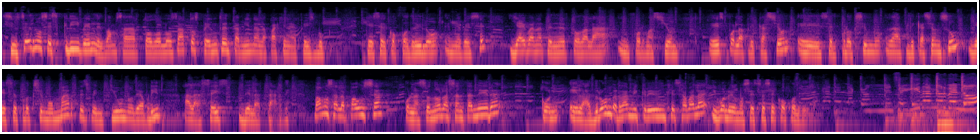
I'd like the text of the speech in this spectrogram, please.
Si ustedes nos escriben, les vamos a dar todos los datos, pero entren también a la página de Facebook que es el Cocodrilo MBC, y ahí van a tener toda la información. Es por la aplicación, es el próximo, la aplicación Zoom, y es el próximo martes 21 de abril a las 6 de la tarde. Vamos a la pausa con la Sonora Santanera, con el ladrón, ¿verdad, mi querido Inge Zavala? Y volvemos, esto es el Cocodrilo. Enseguida me ordenó,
